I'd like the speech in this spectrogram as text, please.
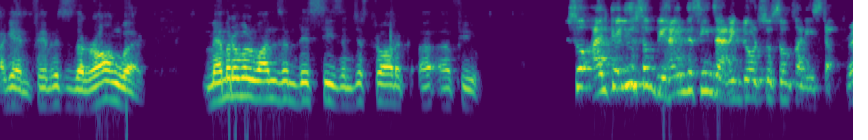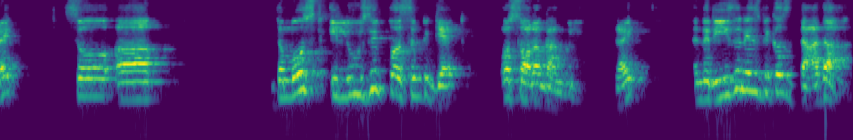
again favorites is the wrong word. Memorable ones in this season. Just throw out a, a, a few. So I'll tell you some behind the scenes anecdotes or some funny stuff, right? So uh, the most elusive person to get was Sourav Ganguly, right? And the reason is because Dada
